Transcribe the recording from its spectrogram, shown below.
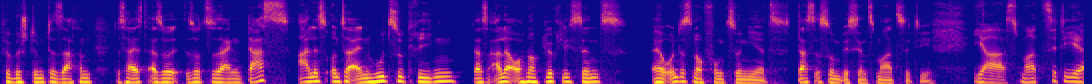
für bestimmte Sachen. Das heißt also sozusagen das alles unter einen Hut zu kriegen, dass alle auch noch glücklich sind, äh, und es noch funktioniert. Das ist so ein bisschen Smart City. Ja, Smart City,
